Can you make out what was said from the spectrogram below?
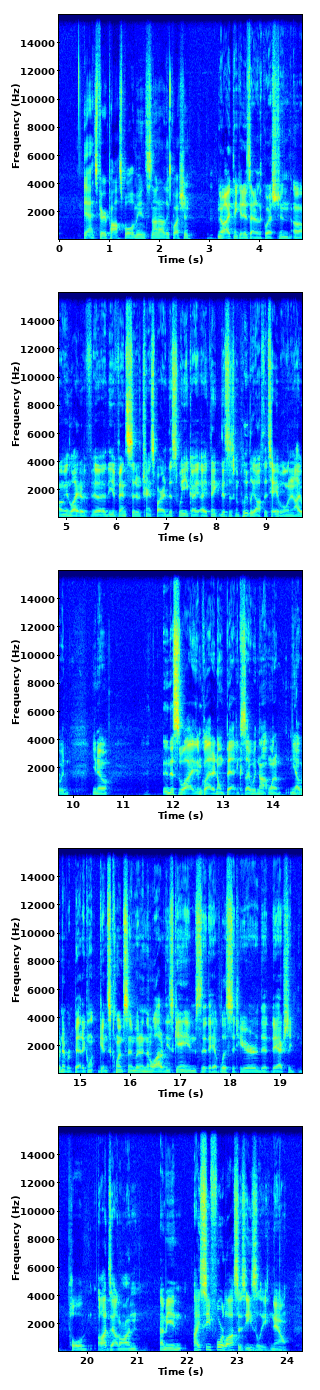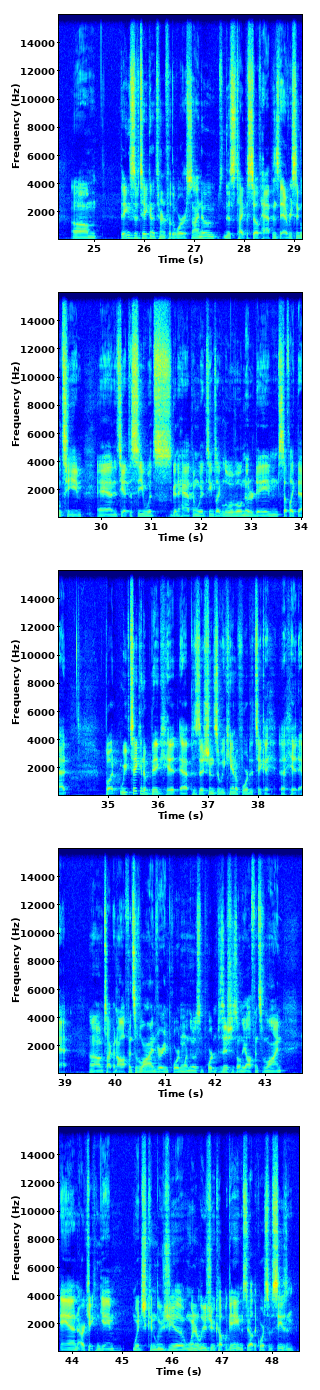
yeah, it's very possible. I mean, it's not out of the question. No, I think it is out of the question. Um, in light of uh, the events that have transpired this week, I, I think this is completely off the table, and I would, you know, and this is why I'm glad I don't bet because I would not want to, you know, I would never bet against Clemson. But and then a lot of these games that they have listed here that they actually pulled odds out on. I mean, I see four losses easily now. Um, things have taken a turn for the worse. I know this type of stuff happens to every single team, and it's yet to see what's going to happen with teams like Louisville, Notre Dame, stuff like that. But we've taken a big hit at positions that we can't afford to take a, a hit at. Um, talking offensive line, very important, one of the most important positions on the offensive line, and our kicking game, which can lose you, win or lose you a couple games throughout the course of a season.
